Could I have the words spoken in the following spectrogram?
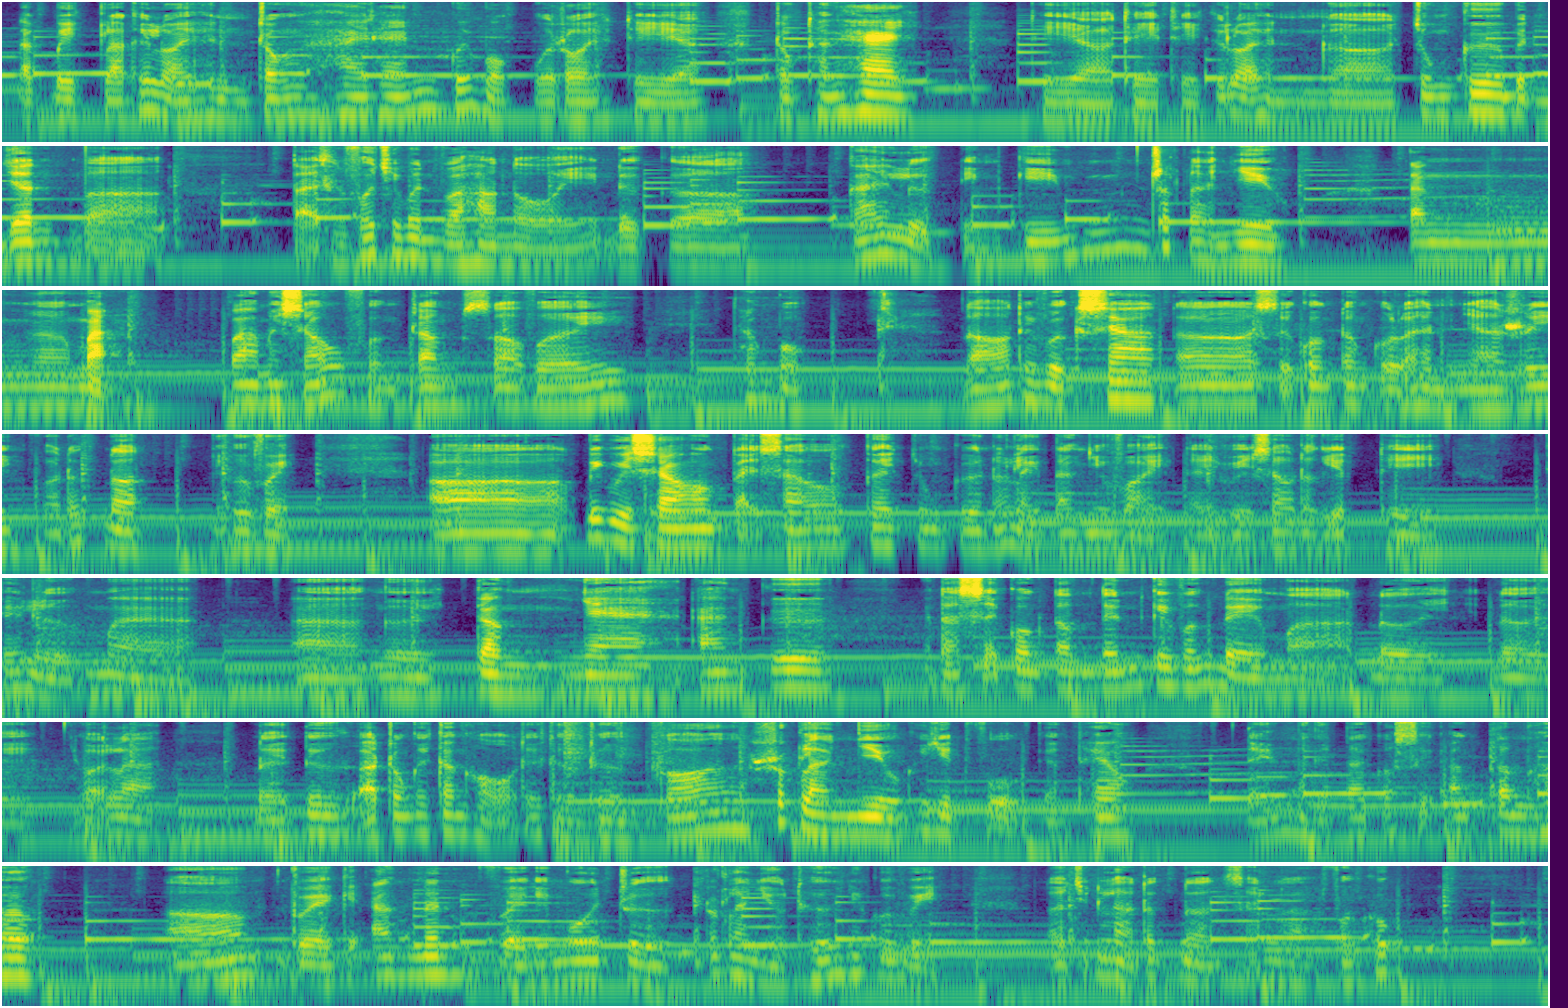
đặc biệt là cái loại hình trong hai tháng quý một vừa rồi thì ờ, trong tháng 2 thì ờ, thì thì cái loại hình uh, chung cư bình dân và tại thành phố Hồ Chí Minh và Hà Nội được uh, cái lượt tìm kiếm rất là nhiều tăng uh, mạnh 36% so với tháng 1 đó thì vượt xa uh, sự quan tâm của loại hình nhà riêng và đất nền như quý vị uh, biết vì sao không? Tại sao cái chung cư nó lại tăng như vậy? Tại vì sau đợt dịch thì cái lượng mà uh, người cần nhà an cư người ta sẽ quan tâm đến cái vấn đề mà đời đời gọi là đời tư ở trong cái căn hộ thì thường thường có rất là nhiều cái dịch vụ kèm theo để mà người ta có sự an tâm hơn. Đó, về cái an ninh về cái môi trường rất là nhiều thứ nhé quý vị. Đó chính là đất nền sẽ là phân khúc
